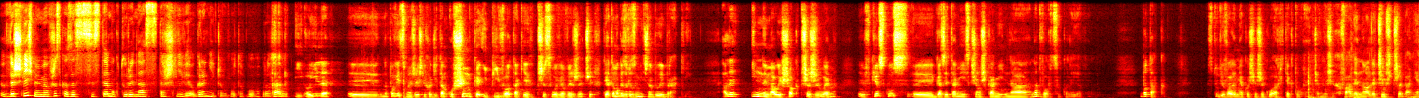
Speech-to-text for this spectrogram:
wyszliśmy mimo wszystko ze systemu, który nas straszliwie ograniczał, bo to było po prostu. Tak, i o ile. Yy, no powiedzmy, że jeśli chodzi tam o szynkę i piwo, takie przysłowiowe rzeczy, to ja to mogę zrozumieć, no były braki. Ale inny mały szok przeżyłem y, w kiosku z y, gazetami i z książkami na, na dworcu kolejowym. Bo tak, studiowałem, jako się rzekło, architekturę. Ciągle się chwalę, no ale czymś trzeba, nie?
